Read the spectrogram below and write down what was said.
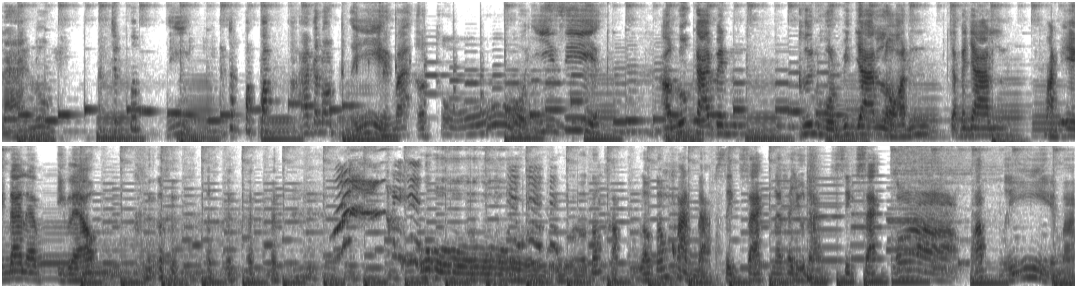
แหละลูกจะปุ๊บนี่จะปั๊บปั๊บอากระโดดนี่เห็นไหมโอ้โหอีซี่เอาลูกกลายเป็นคืนโหดวิญญาณหลอนจักรยานปั่นเองได้แล้วอีกแล้วโอ้โหเราต้องขับ เราต้องปั่นแบบซิกแซกนะคายูนะซิกแซกปั๊บนี่มา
